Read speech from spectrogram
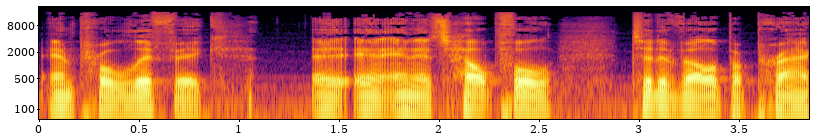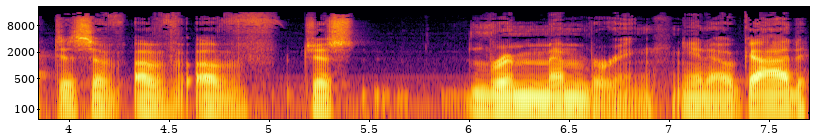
and prolific, and, and it's helpful to develop a practice of, of, of just remembering. You know, God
